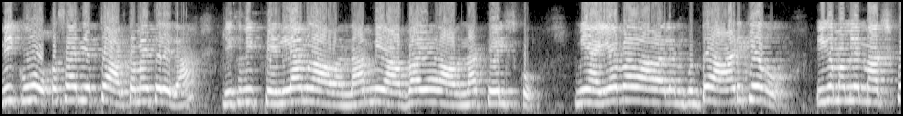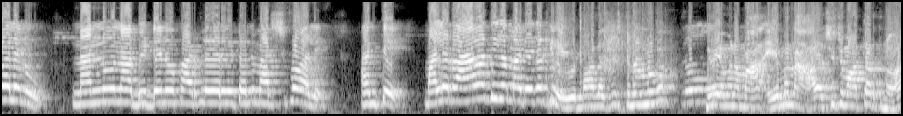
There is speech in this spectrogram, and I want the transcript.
నీకు ఒక్కసారి చెప్తే అర్థమైతలేదా? నీకు నీకు పెళ్ళాం కావన్నా మీ అబ్బాయి కావన్నా తెలుసుకో. మీ అయ్యబ్బా కావాలనుకుంటే ఆడికేవు. ఇక మమ్మల్ని మర్చిపోలే నువ్వు. నన్ను నా బిడ్డను కడుపులో పెరిగేటోని మర్చిపోవాలి. అంతే. మళ్ళీ రావద్దు ఇక మా దగ్గరికి ఏం ఆలోచిస్తున్నావు నువ్వు? నువ్వు- మా- ఏమన్నా ఆలోచించి మాట్లాడుతున్నావా?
